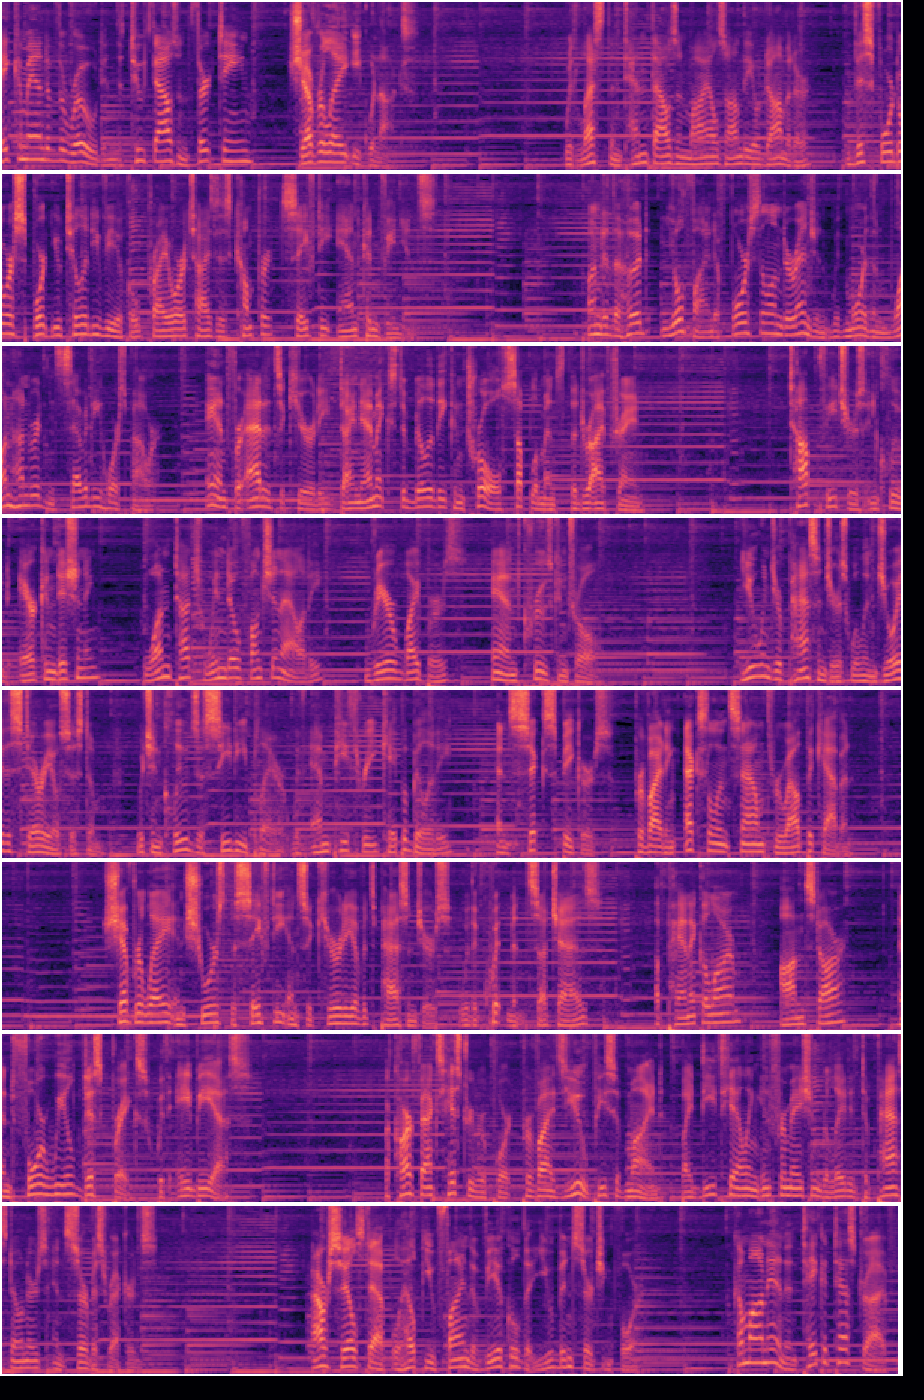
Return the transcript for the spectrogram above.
take command of the road in the 2013 Chevrolet Equinox. With less than 10,000 miles on the odometer, this four-door sport utility vehicle prioritizes comfort, safety, and convenience. Under the hood, you'll find a four-cylinder engine with more than 170 horsepower. And for added security, Dynamic Stability Control supplements the drivetrain. Top features include air conditioning, one-touch window functionality, rear wipers, and cruise control. You and your passengers will enjoy the stereo system, which includes a CD player with MP3 capability and six speakers, providing excellent sound throughout the cabin. Chevrolet ensures the safety and security of its passengers with equipment such as a panic alarm, OnStar, and four-wheel disc brakes with ABS. A Carfax history report provides you peace of mind by detailing information related to past owners and service records. Our sales staff will help you find the vehicle that you've been searching for. Come on in and take a test drive.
